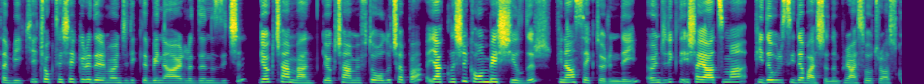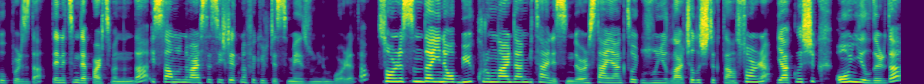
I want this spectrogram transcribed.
Tabii ki. Çok teşekkür ederim öncelikle beni ağırladığınız için. Gökçen ben, Gökçen Müftüoğlu Çapa. Yaklaşık 15 yıldır finans sektöründeyim. Öncelikle iş hayatıma PwC'de başladım, PricewaterhouseCoopers'da, denetim departmanında. İstanbul Üniversitesi İşletme Fakültesi mezunuyum bu arada. Sonrasında yine o büyük kurumlardan bir tanesinde Ernst Young'ta uzun yıllar çalıştıktan sonra yaklaşık 10 yıldır da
